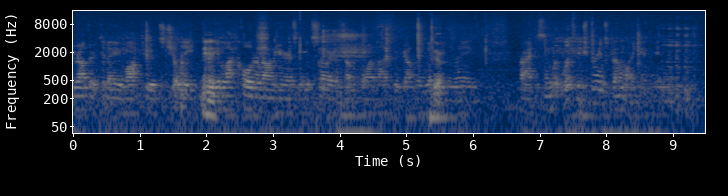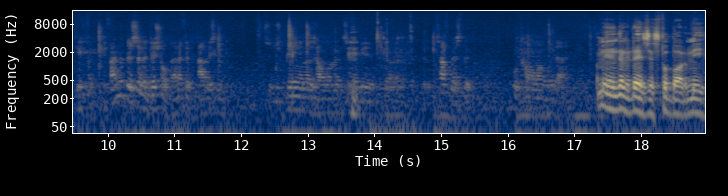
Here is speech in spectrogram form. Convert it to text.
you're out there today, walk through, it's chilly. It's gonna Mhm. get a lot colder around here, it's gonna get snowy at some point, last week out in the wind and the rain, practicing. What, what's the experience been like? And, and if, if I know there's an additional benefit, obviously, to just being in those elements, and maybe, you know, the toughness that will come along with that. I mean, at the end of the day, it's just football to me.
